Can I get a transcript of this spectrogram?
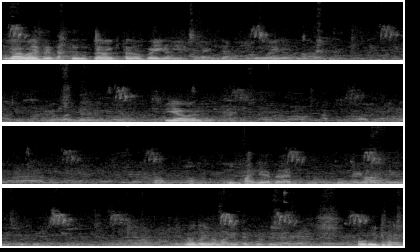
ગાવે છે તું કંઈક તારો ભાઈ ગાવે ઈ આવે છે મજા આવે. પૂરું થાય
